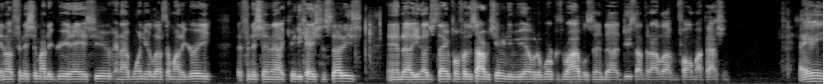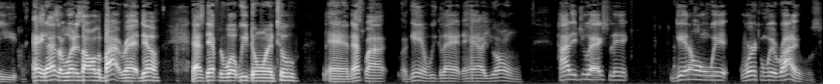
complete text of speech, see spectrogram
you know, finishing my degree at ASU, and I have one year left on my degree, finishing uh, communication studies, and uh, you know, just thankful for this opportunity to be able to work with rivals and uh, do something I love and follow my passion. Hey, hey, that's what it's all about, right there. That's definitely what we doing too, and that's why, again, we glad to have you on. How did you actually get on with working with rivals?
